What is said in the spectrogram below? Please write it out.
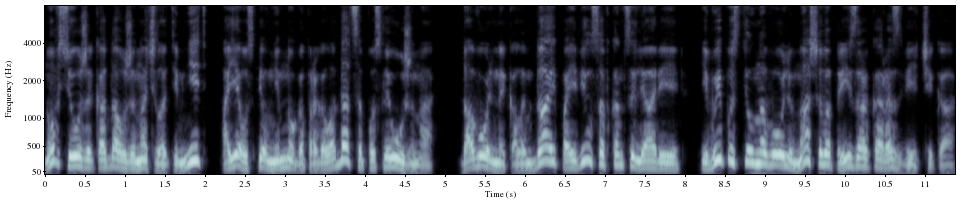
Но все же, когда уже начало темнеть, а я успел немного проголодаться после ужина, довольный Колымдай появился в канцелярии и выпустил на волю нашего призрака-разведчика.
